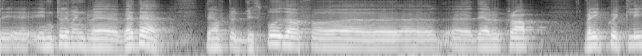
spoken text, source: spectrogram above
the inclement weather, they have to dispose of uh, uh, their crop very quickly.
